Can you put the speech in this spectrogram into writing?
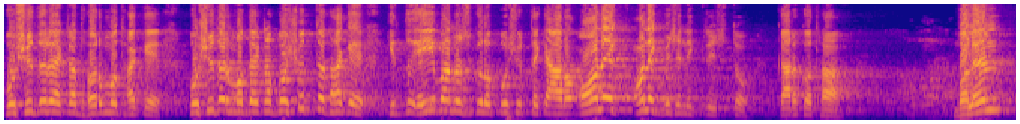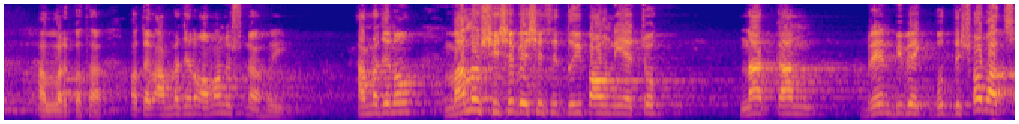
পশুদেরও একটা ধর্ম থাকে, পশুদের মধ্যে একটা পশুত্ব থাকে, কিন্তু এই মানুষগুলো পশুর থেকে আরও অনেক অনেক বেশি নিকৃষ্ট। কার কথা? বলেন? আল্লাহর কথা। অতএব আমরা যেন অমানুষ না হই। আমরা যেন মানুষ হিসেবে এসেছি, দুই পাও নিয়ে চোখ, নাক, কান, ব্রেন, বিবেক, বুদ্ধি, সব আছে।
